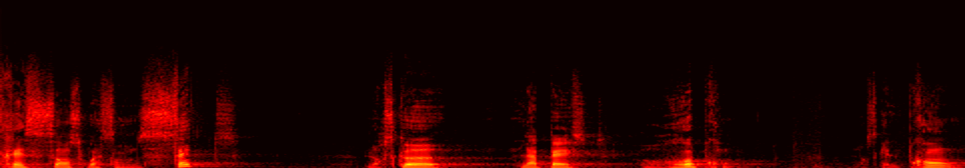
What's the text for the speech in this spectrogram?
1367, lorsque la peste reprend, lorsqu'elle prend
